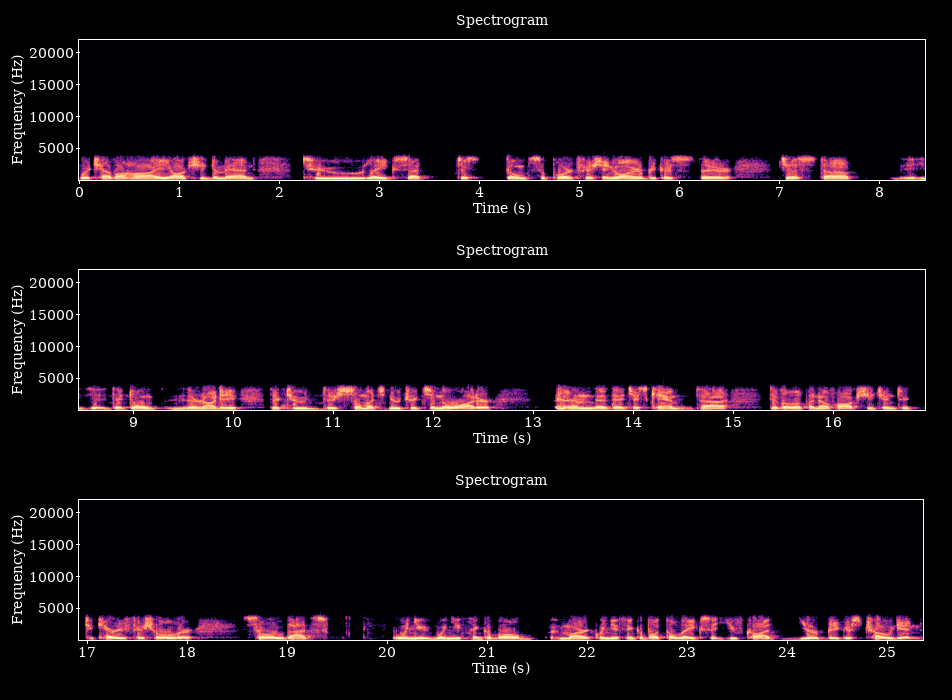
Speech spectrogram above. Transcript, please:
which have a high oxygen demand, to lakes that just don't support fishing longer because they're just uh, they don't they're not they're too there's so much nutrients in the water that they just can't uh, develop enough oxygen to, to carry fish over. So that's when you when you think about Mark, when you think about the lakes that you've caught your biggest trout in,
